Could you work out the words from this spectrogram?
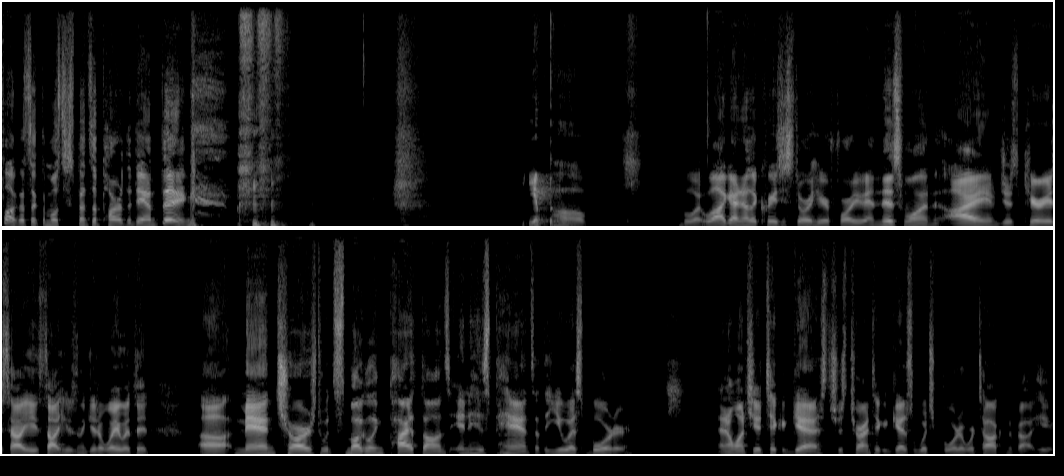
fuck? That's like the most expensive part of the damn thing. yep. Oh boy. Well, I got another crazy story here for you. And this one, I am just curious how he thought he was going to get away with it. Uh, man charged with smuggling pythons in his pants at the U.S. border. And I want you to take a guess. Just try and take a guess which border we're talking about here.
